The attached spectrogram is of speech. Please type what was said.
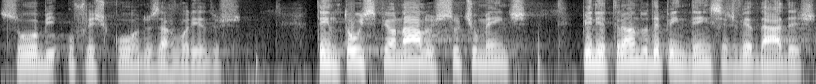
sob o frescor dos arvoredos. Tentou espioná-los sutilmente, penetrando dependências vedadas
